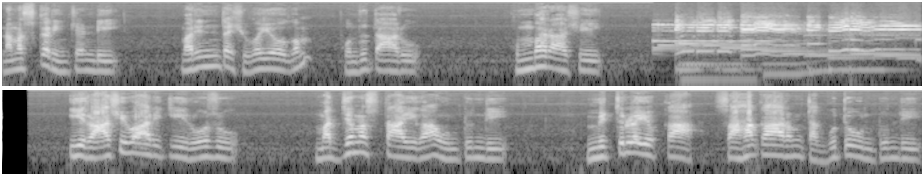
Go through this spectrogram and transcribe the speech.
నమస్కరించండి. మరింత శుభయోగం పొందుతారు. కుంభరాశి. ఈ రాశి వారికి రోజు మధ్యమ స్థాయిగా ఉంటుంది. మిత్రుల యొక్క సహకారం తగ్గుతూ ఉంటుంది.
